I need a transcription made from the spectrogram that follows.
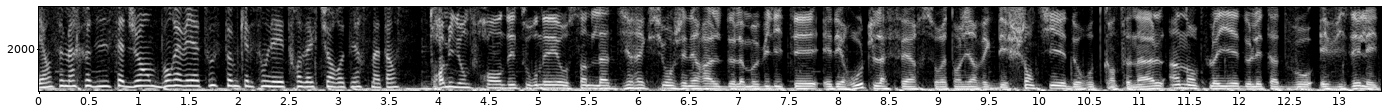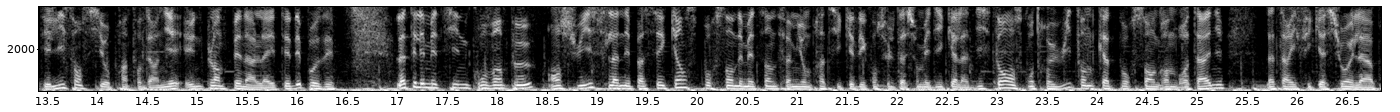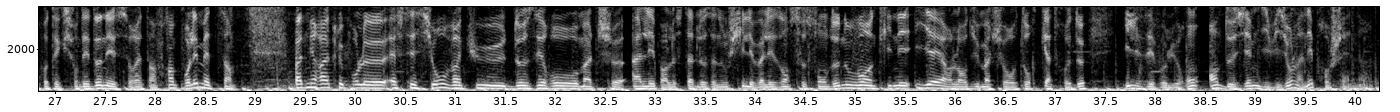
Et en ce mercredi 7 juin, bon réveil à tous. Tom, quels sont les trois actus à retenir ce matin? 3 millions de francs détournés au sein de la Direction générale de la mobilité et des routes. L'affaire serait en lien avec des chantiers de routes cantonales. Un employé de l'État de Vaud est visé. Il a été licencié au printemps dernier et une plainte pénale a été déposée. La télémédecine convainc peu. En Suisse, l'année passée, 15% des médecins de famille ont pratiqué des consultations médicales à distance contre 84% en Grande-Bretagne. La tarification et la protection des données seraient un frein pour les médecins. Pas de miracle pour le FC Sion, vaincu 2-0 au match aller par le stade Lausanne les Valaisans se sont de nouveau inclinés hier lors du match retour 4-2. Ils évolueront en deuxième division l'année prochaine.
